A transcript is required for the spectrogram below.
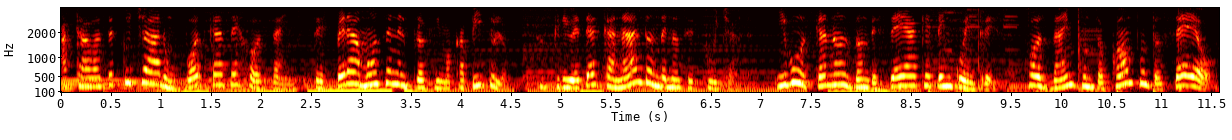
Acabas de escuchar un podcast de Hostime. Te esperamos en el próximo capítulo. Suscríbete al canal donde nos escuchas y búscanos donde sea que te encuentres. hostime.com.co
